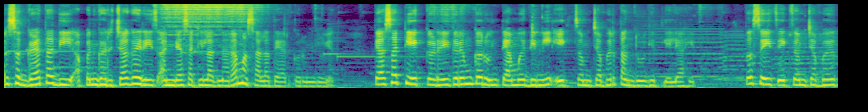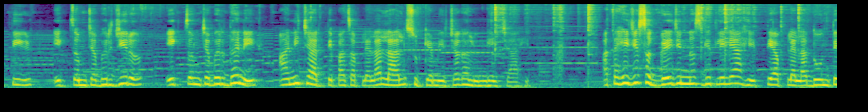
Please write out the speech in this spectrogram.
तर सगळ्यात आधी आपण घरच्या घरीच अंड्यासाठी लागणारा मसाला तयार करून घेऊयात. त्यासाठी एक कढई गरम करून त्यामध्ये मी एक चमचाभर तांदूळ घेतलेले आहेत. तसेच एक चमचाभर तीळ एक चमचाभर जिरं एक चमचाभर धने आणि चार ते पाच आपल्याला लाल सुक्या मिरच्या घालून घ्यायच्या आहेत. आता हे जे सगळे जिन्नस घेतलेले आहेत ते आपल्याला दोन ते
